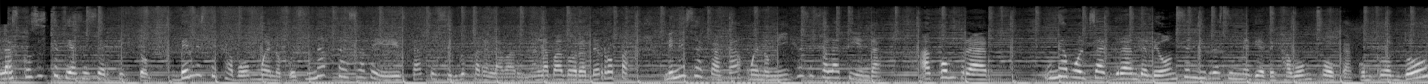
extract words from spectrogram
Las cosas que te hace hacer TikTok. ¿Ven este jabón? Bueno, pues una taza de esta te sirve para lavar una lavadora de ropa. ¿Ven esa caja? Bueno, mi hija se fue a la tienda a comprar una bolsa grande de 11 libras y media de jabón foca. Compró dos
